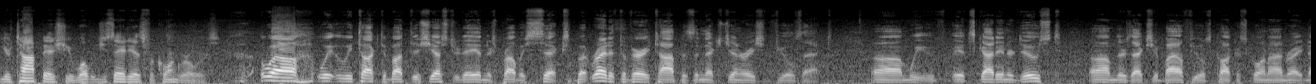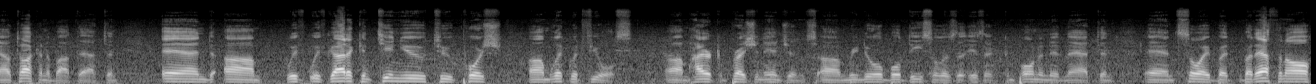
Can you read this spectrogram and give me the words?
your top issue, what would you say it is for corn growers? Well, we, we talked about this yesterday, and there's probably six, but right at the very top is the Next Generation Fuels Act. Um, we've it's got introduced. Um, there's actually a biofuels caucus going on right now talking about that, and and um, we've we've got to continue to push um, liquid fuels, um, higher compression engines, um, renewable diesel is a, is a component in that, and and soy. But but ethanol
